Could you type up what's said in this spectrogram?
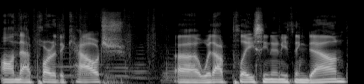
on that part of the couch uh, without placing anything down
